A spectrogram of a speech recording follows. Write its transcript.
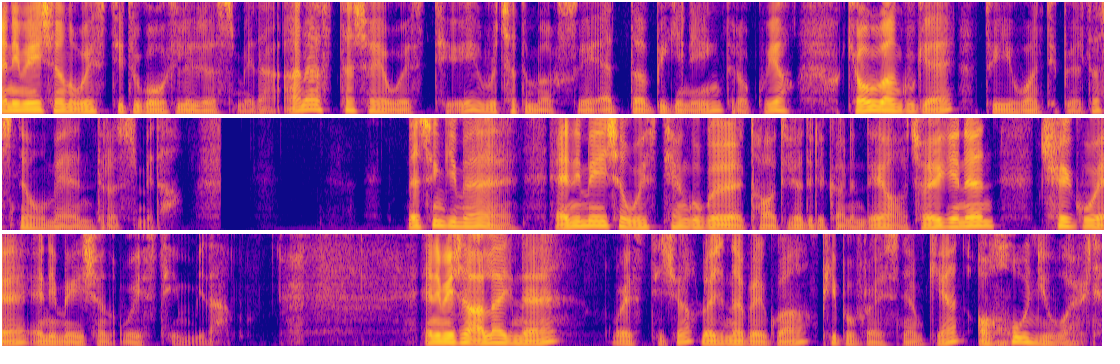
애니메이션 OST 두 곡 들려드렸습니다. 아나스타샤의 OST, 리차드 막스의 At the Beginning 들었고요. 겨울왕국의 Do You Want to Build a Snowman 들었습니다. 내친 김에 애니메이션 OST 한 곡을 더 들려드릴까 하는데요. 저에게는 최고의 애니메이션 OST입니다. 애니메이션 알라딘의 OST죠. 레지나 벨과 피보 브라이슨이 함께한 A Whole New World.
